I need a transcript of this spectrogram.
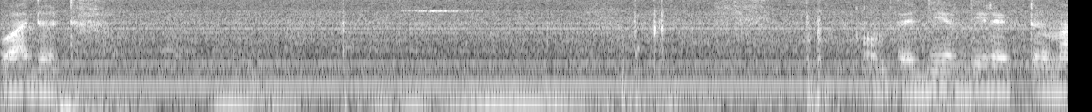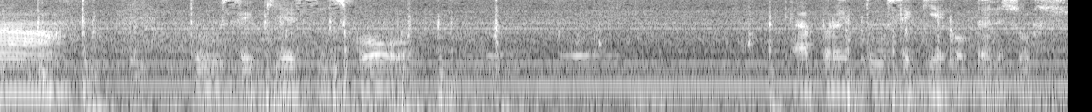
quoi d'autre? On peut dire directement tout ce qui est Cisco après tout ce qui est open source.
